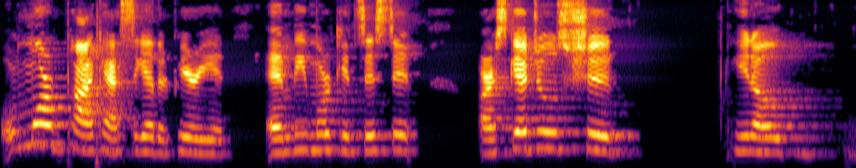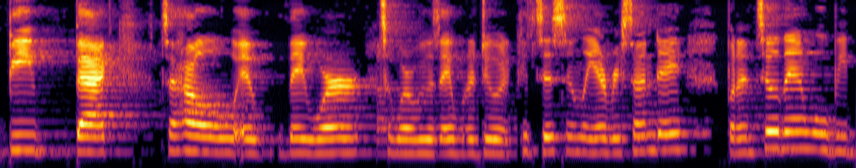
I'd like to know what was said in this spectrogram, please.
or more podcasts together, period, and be more consistent. Our schedules should, you know, be back to how it, they were to where we was able to do it consistently every Sunday. But until then, we'll be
